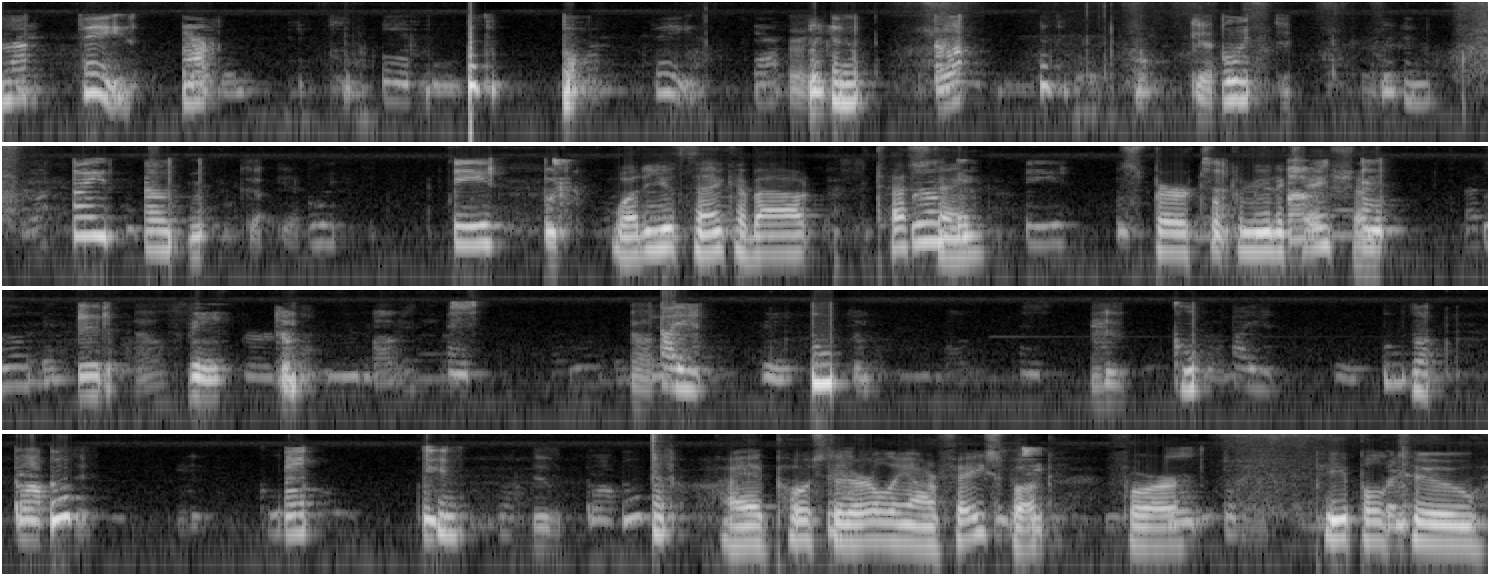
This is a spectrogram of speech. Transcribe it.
not face, face, and, I, face, What do you think about testing spiritual communication? I had posted early on Facebook for people to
